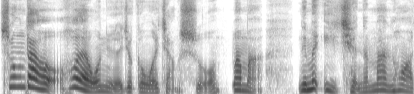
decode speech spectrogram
冲到后来我女儿就跟我讲说：“妈妈。”你们以前的漫画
